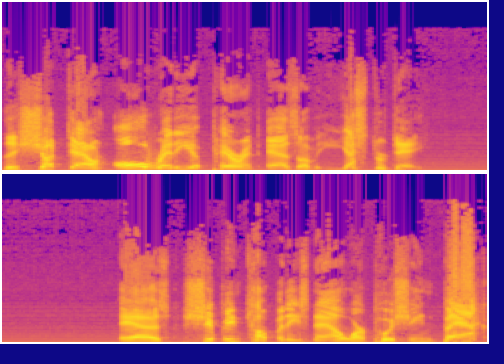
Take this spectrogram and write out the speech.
The shutdown already apparent as of yesterday, as shipping companies now are pushing back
